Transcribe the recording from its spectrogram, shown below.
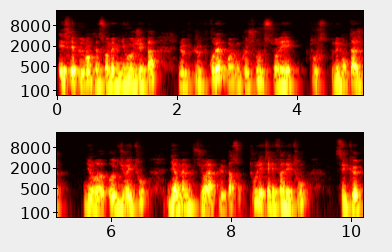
essayer plus ou moins que ça soit au même niveau. J'ai pas, le, le, problème que je trouve sur les, tous, sur les montages, dire euh, audio et tout, dire même sur la plupart, sur tous les téléphones et tout, c'est que,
